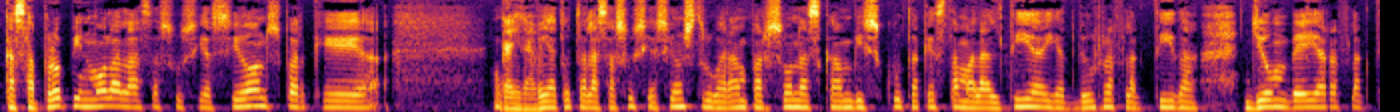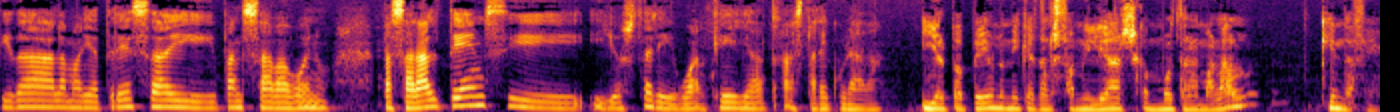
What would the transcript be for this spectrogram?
que s'apropin molt a les associacions perquè gairebé a totes les associacions trobaran persones que han viscut aquesta malaltia i et veus reflectida. Jo em veia reflectida a la Maria Teresa i pensava, bueno, passarà el temps i, i jo estaré igual que ella, estaré curada. I el paper una mica dels familiars que envolten el malalt, què hem de fer?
